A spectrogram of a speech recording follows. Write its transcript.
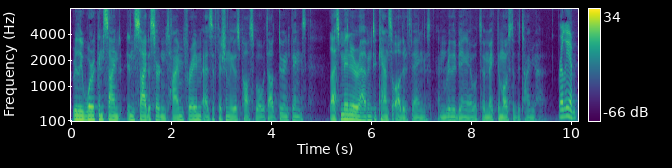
really work inside inside a certain time frame as efficiently as possible without doing things last minute or having to cancel other things and really being able to make the most of the time you have. Brilliant.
